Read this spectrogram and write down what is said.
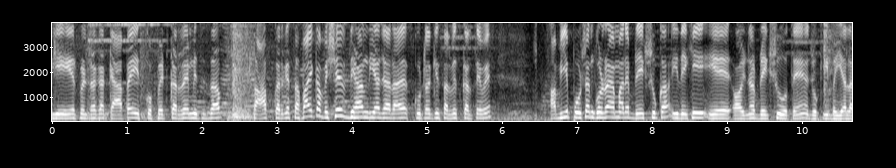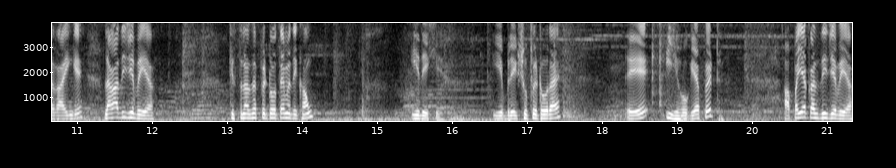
ये एयर फ़िल्टर का कैप है, इसको फिट कर रहे हैं मिसिस साहब। साफ़ करके, सफ़ाई का विशेष ध्यान दिया जा रहा है स्कूटर की सर्विस करते हुए। अब ये पोर्शन खुल रहा है हमारे ब्रेक शू का। ये देखिए, ये ओरिजिनल ब्रेक शू होते हैं, जो कि भैया लगाएँगे। लगा दीजिए भैया। किस तरह से फिट होते हैं, मैं दिखाऊँ। ये देखिए, ये ब्रेक शू फिट हो रहा है। ए ये हो गया फिट। आप भैया कस दीजिए भैया।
